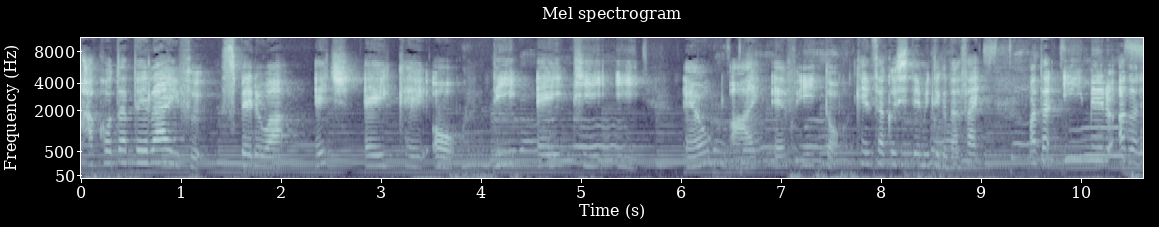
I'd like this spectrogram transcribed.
函館ライフスペルは HAKODATELIFE と検索してみてくださいまた E メールアドレ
